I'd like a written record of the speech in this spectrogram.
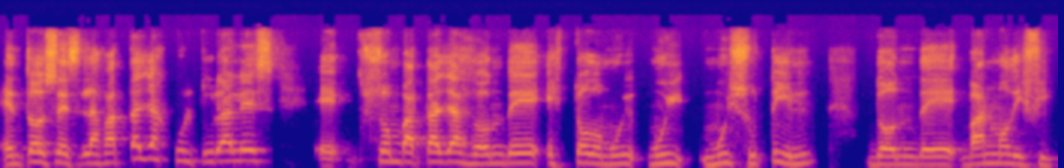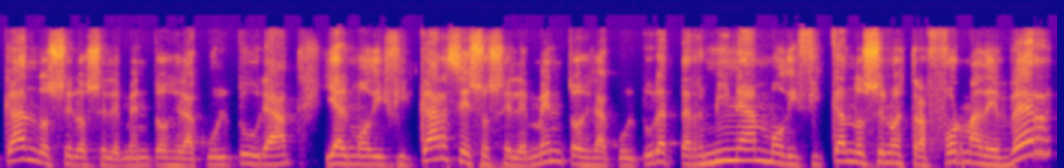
Entonces, las batallas culturales eh, son batallas donde es todo muy, muy, muy sutil, donde van modificándose los elementos de la cultura y al modificarse esos elementos de la cultura terminan modificándose nuestra forma de ver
